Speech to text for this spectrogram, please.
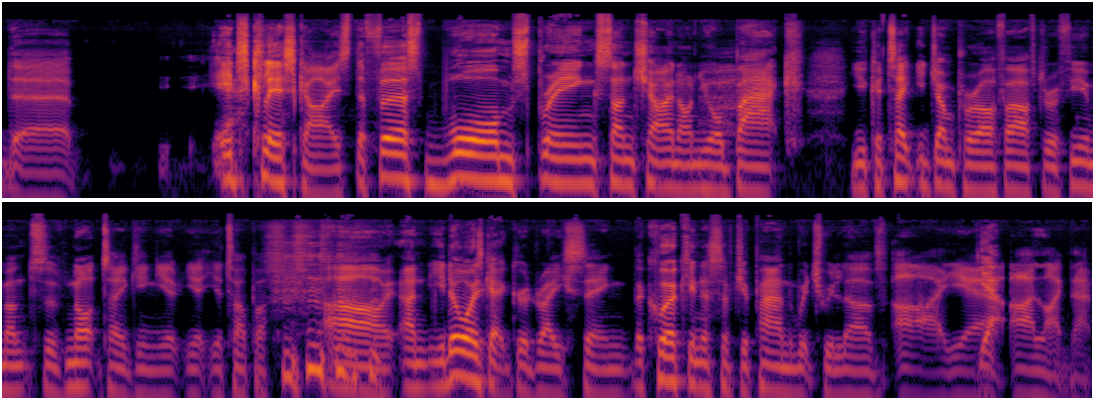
The yeah. it's clear skies. The first warm spring sunshine on your back. You could take your jumper off after a few months of not taking your your, your top off. oh, and you'd always get good racing. The quirkiness of Japan, which we love. Ah, oh, yeah, yeah, I like that.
